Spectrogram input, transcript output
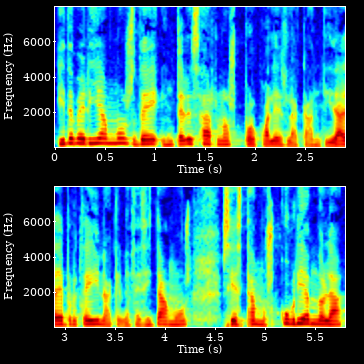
y deberíamos de interesarnos por cuál es la cantidad de proteína que necesitamos necesitamos si estamos cubriéndola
